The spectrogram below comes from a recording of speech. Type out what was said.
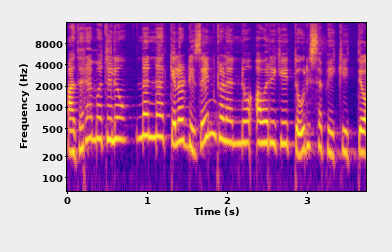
ಅದರ ಮೊದಲು ನನ್ನ ಕೆಲ ಡಿಸೈನ್ಗಳನ್ನು ಅವರಿಗೆ ತೋರಿಸಬೇಕಿತ್ತು.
